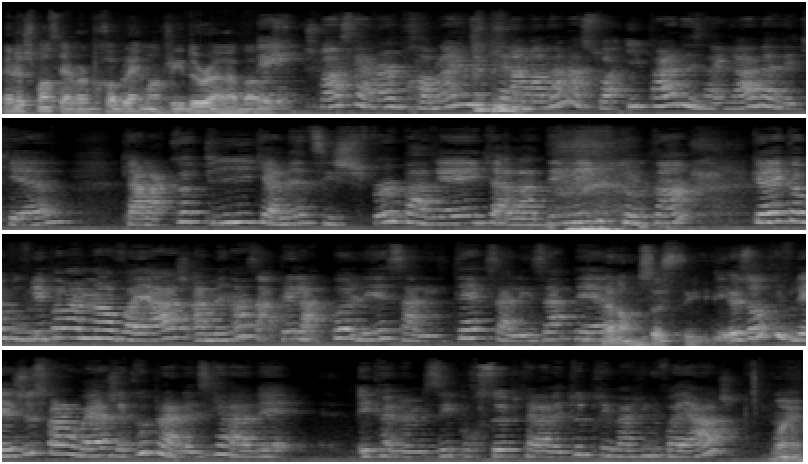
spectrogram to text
Mais là, je pense qu'il y avait un problème entre les deux à la base. Ben, je pense qu'il y avait un problème, là, que la madame elle soit hyper désagréable avec elle, qu'elle la copie, qu'elle mette ses cheveux pareils, qu'elle la dénigre tout le temps. Que là, comme vous voulez pas m'amener en voyage, elle menace d'appeler la police, elle les texte, elle les appelle. Ah non, ça, c'est... Puis eux autres, ils voulaient juste faire un voyage de couple. Elle a dit qu'elle avait économisé pour ça, puis qu'elle avait tout préparé le voyage. Ouais.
